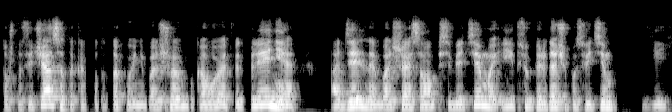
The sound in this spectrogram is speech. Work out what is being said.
то, что сейчас, это как то такое небольшое боковое ответвление, отдельная большая сама по себе тема, и всю передачу посвятим ей.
